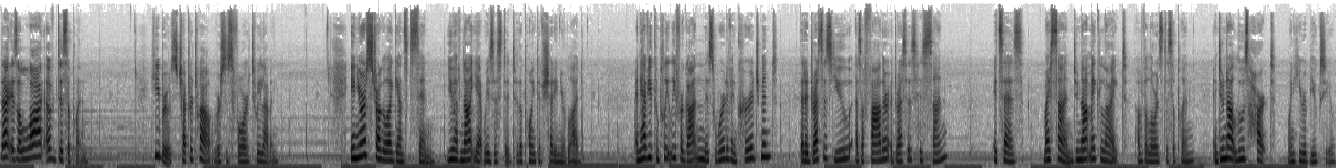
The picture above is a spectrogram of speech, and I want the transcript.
That is a lot of discipline. Hebrews chapter 12, verses 4 to 11. In your struggle against sin, you have not yet resisted to the point of shedding your blood. And have you completely forgotten this word of encouragement that addresses you as a father addresses his son? It says, My son, do not make light of the Lord's discipline, and do not lose heart when he rebukes you,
